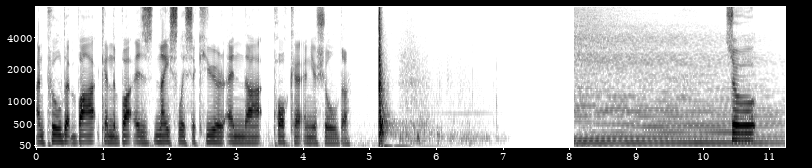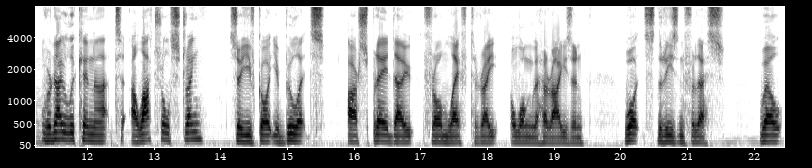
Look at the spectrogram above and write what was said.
and pulled it back and the butt is nicely secure in that pocket in your shoulder. So we're now looking at a lateral string. So you've got your bullets are spread out from left to right along the horizon. What's the reason for this? Well,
